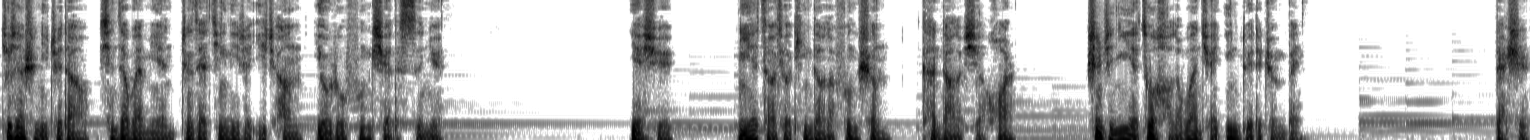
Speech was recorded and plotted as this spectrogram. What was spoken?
就像是你知道，现在外面正在经历着一场犹如风雪的肆虐。也许，你也早就听到了风声，看到了雪花，甚至你也做好了万全应对的准备。但是，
